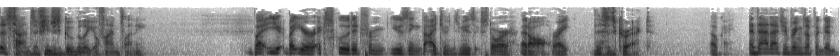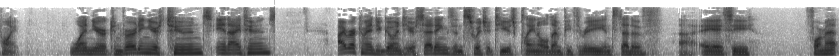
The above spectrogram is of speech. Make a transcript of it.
There's tons. If you just Google it, you'll find plenty. But you but you're excluded from using the iTunes Music Store at all, right? This is correct. Okay. And that actually brings up a good point. When you're converting your tunes in iTunes, I recommend you go into your settings and switch it to use plain old MP3 instead of uh, AAC format.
